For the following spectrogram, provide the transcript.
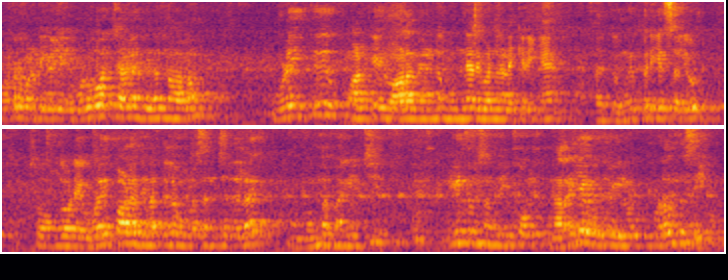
தொடர் வண்டிகள் எவ்வளவோ சேலஞ்ச் இருந்தாலும் உழைத்து வாழ்க்கையில் வாழ வேண்டும் முன்னேற நினைக்கிறீங்க. அதுக்கு மிகப்பெரிய சல்யூட் ஸோ உங்களுடைய உழைப்பாளர் தினத்தில் உங்களை சந்தித்ததில் ரொம்ப மகிழ்ச்சி. மீண்டும் சந்திப்போம். நிறைய உதவிகள் தொடர்ந்து செய்வோம்.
